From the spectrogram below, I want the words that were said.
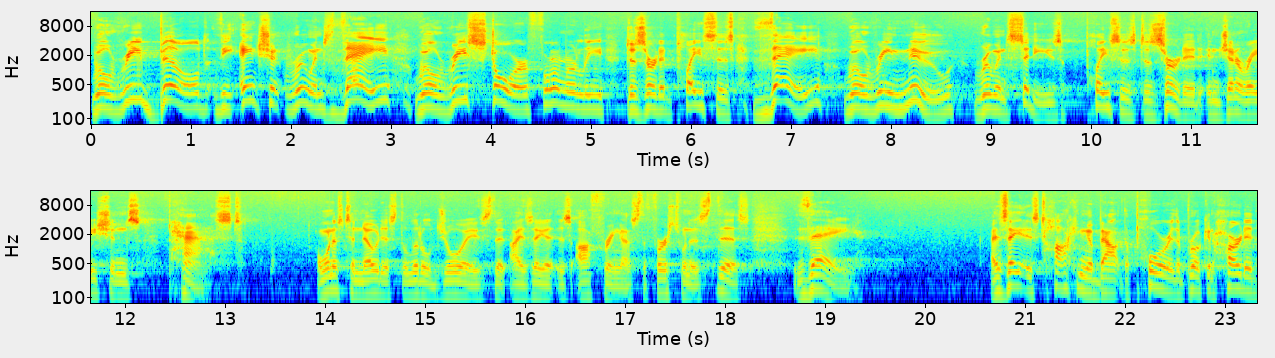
will rebuild the ancient ruins. They will restore formerly deserted places. They will renew ruined cities, places deserted in generations past. I want us to notice the little joys that Isaiah is offering us. The first one is this they, Isaiah is talking about the poor, the brokenhearted,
